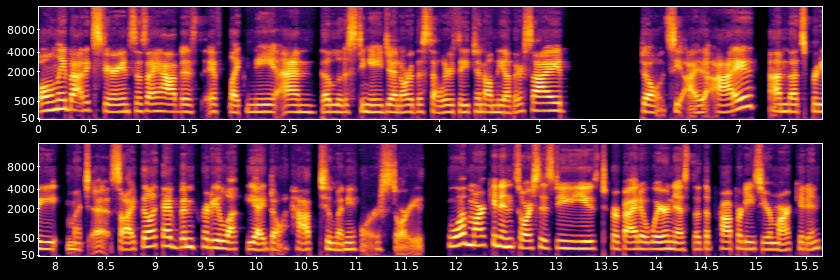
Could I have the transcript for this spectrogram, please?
only bad experiences I have is if like me and the listing agent or the seller's agent on the other side don't see eye to eye. Um, that's pretty much it. So I feel like I've been pretty lucky. I don't have too many horror stories. What marketing sources do you use to provide awareness of the properties you're marketing?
